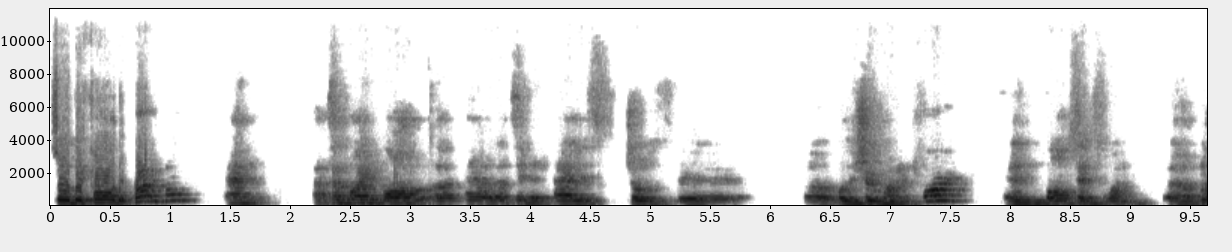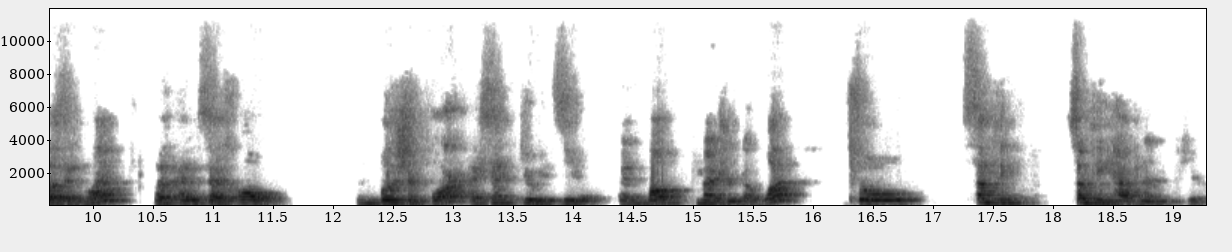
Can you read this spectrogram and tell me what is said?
So they follow the protocol, and at some point, Bob, uh, uh, let's say that Alice chose the uh, position one and four, and Bob sends one uh, plus and one, but Alice says, oh, in position four, I sent qubit zero, and Bob measured a one, so something something happened here.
